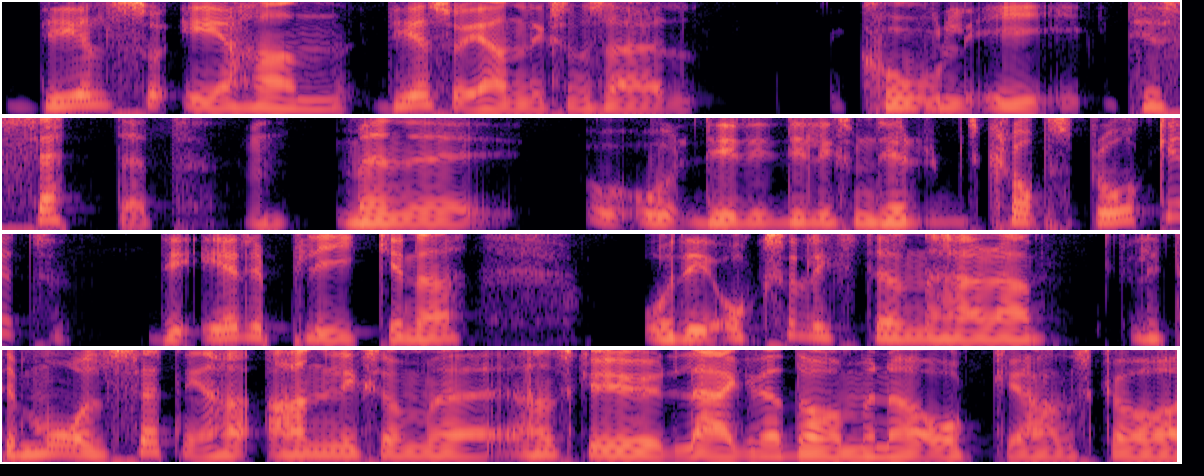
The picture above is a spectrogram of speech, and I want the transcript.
dels så är han, dels så är han liksom så här cool i, till sättet. Mm. Men eh, och, och det, det, det är liksom det är kroppsspråket, det är replikerna och det är också liksom den här eh, lite målsättningen. Han, han, liksom, eh, han ska ju lägra damerna och han ska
